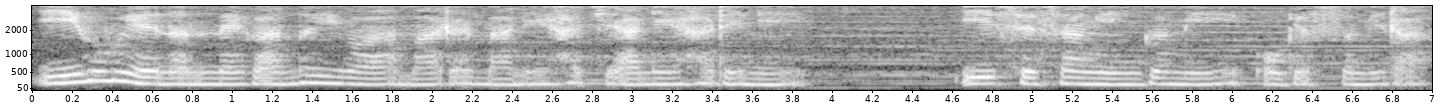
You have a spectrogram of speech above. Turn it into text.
이후에는 내가 너희와 말을 많이 하지 아니하리니 이 세상 임금이 오겠음이라.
